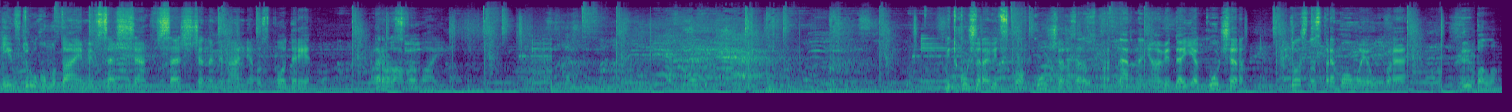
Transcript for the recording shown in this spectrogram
І в другому таймі все ще, все ще номінальні господарі розвивають. Від кучера відскок. Кучер зараз партнер на нього віддає. Кучер точно спрямовує вперед. Гибало.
